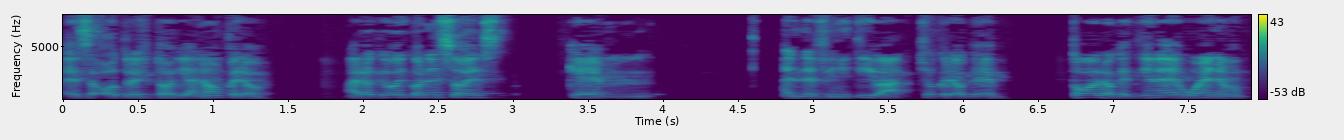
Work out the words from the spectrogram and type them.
es otra historia, ¿no? Pero a lo que voy con eso es que, mm, en definitiva, yo creo que todo lo que tiene de bueno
